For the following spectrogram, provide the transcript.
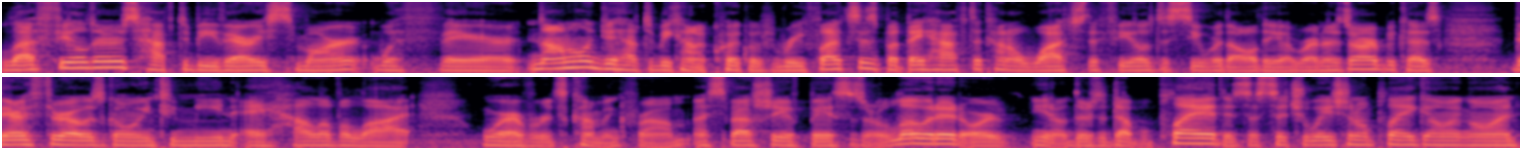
left fielders have to be very smart with their not only do they have to be kind of quick with reflexes but they have to kind of watch the field to see where all the runners are because their throw is going to mean a hell of a lot wherever it's coming from especially if bases are loaded or you know there's a double play there's a situational play going on.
